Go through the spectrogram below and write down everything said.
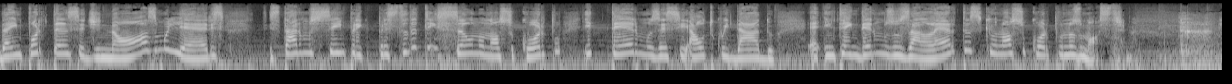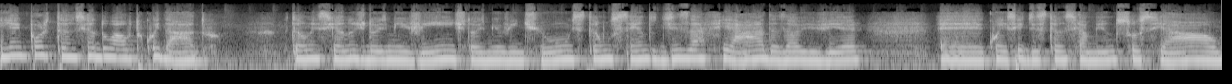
da importância de nós mulheres estarmos sempre prestando atenção no nosso corpo e termos esse autocuidado, é, entendermos os alertas que o nosso corpo nos mostra. E a importância do autocuidado. Então, nesse ano de 2020, 2021, estamos sendo desafiadas a viver é, com esse distanciamento social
